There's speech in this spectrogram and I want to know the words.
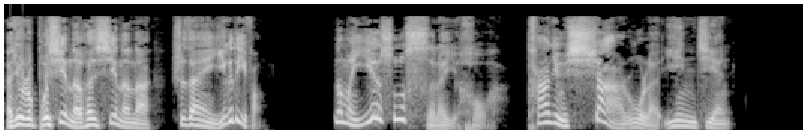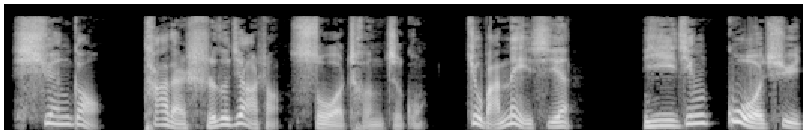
那就是不信的和信的呢是在一个地方。那么耶稣死了以后啊，他就下入了阴间，宣告他在十字架上所成之功，就把那些。已经过去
